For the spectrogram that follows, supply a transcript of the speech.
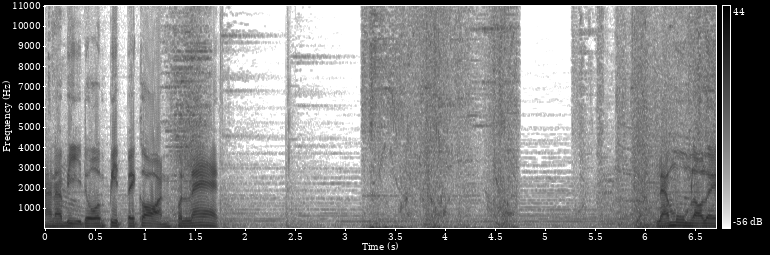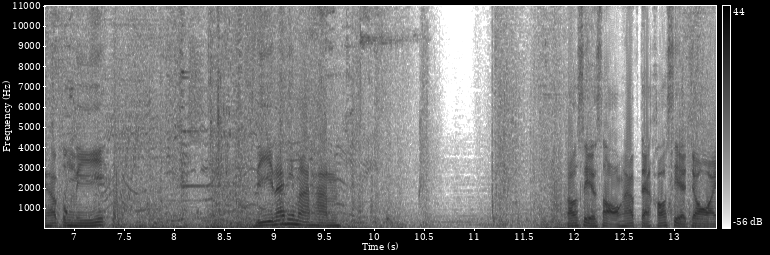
อานาบิโดนปิดไปก่อนคนแรก แล้วมุมเราเลยครับตรงนี้ ดีนะที่มาทัน เราเสียสองครับ แต่เขาเสียจอย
